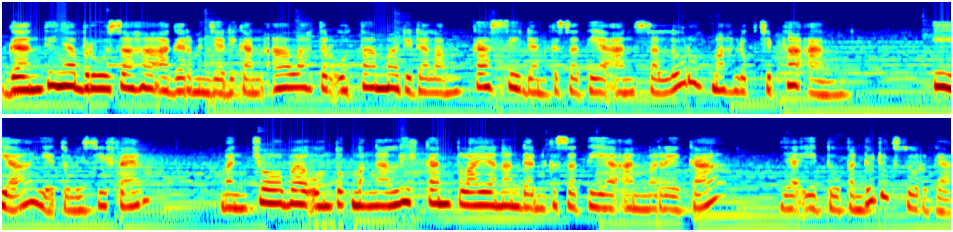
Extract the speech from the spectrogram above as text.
Gantinya berusaha agar menjadikan Allah terutama di dalam kasih dan kesetiaan seluruh makhluk ciptaan. Ia, yaitu Lucifer, mencoba untuk mengalihkan pelayanan dan kesetiaan mereka, yaitu penduduk surga,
